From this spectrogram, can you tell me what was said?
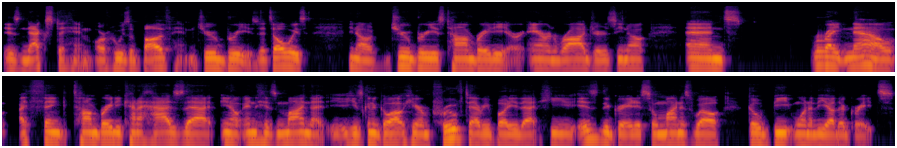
is next to him or who's above him, Drew Brees. It's always, you know, Drew Brees, Tom Brady, or Aaron Rodgers, you know. And right now, I think Tom Brady kind of has that, you know, in his mind that he's going to go out here and prove to everybody that he is the greatest. So might as well go beat one of the other greats.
